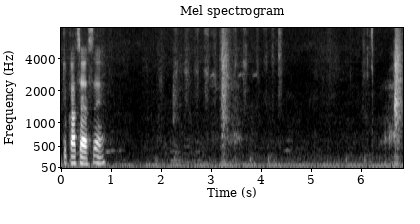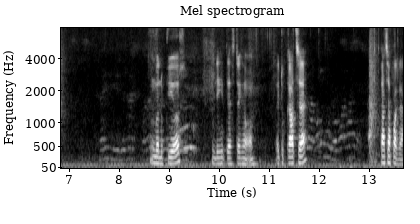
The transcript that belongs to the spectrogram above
একটু কাঁচা আছে। মানে পিওর, দেখি টেস্টটা কেমন। একটু কাঁচা কাঁচা পাকা।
